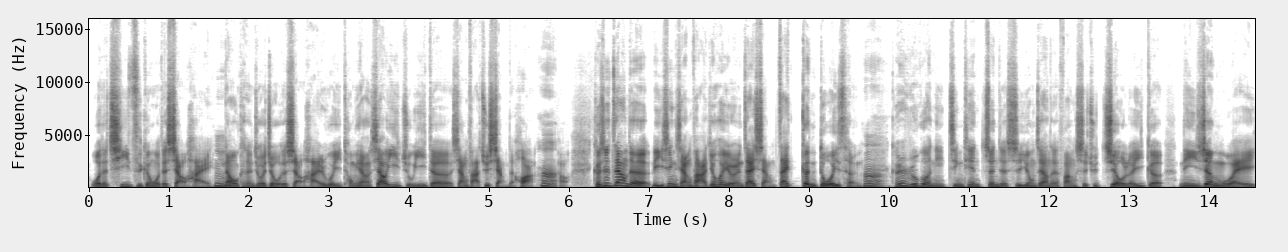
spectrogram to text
我的妻子跟我的小孩，嗯那我可能就会救我的小孩。如果以同样效益主义的想法去想的话，嗯好。可是这样的理性想法，就会有人在想再更多一层。嗯可是如果你今天真的是用这样的方式去救了一个你认为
